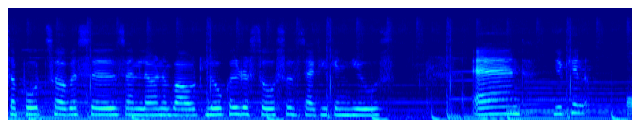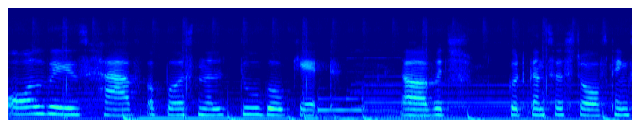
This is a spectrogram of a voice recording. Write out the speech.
support services and learn about local resources that you can use. And you can always have a personal to go kit uh, which could consist of things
